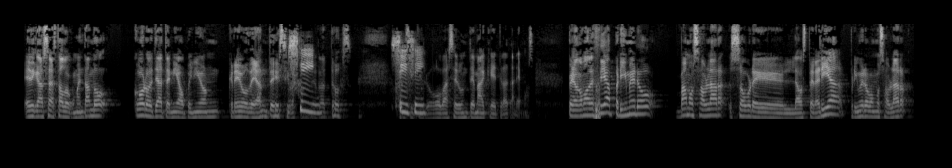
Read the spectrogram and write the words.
Edgar se ha estado comentando, Coro ya tenía opinión, creo, de antes y Sí. datos. Sí, Así sí. luego va a ser un tema que trataremos. Pero como decía, primero vamos a hablar sobre la hostelería, primero vamos a hablar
